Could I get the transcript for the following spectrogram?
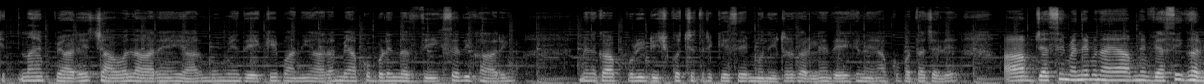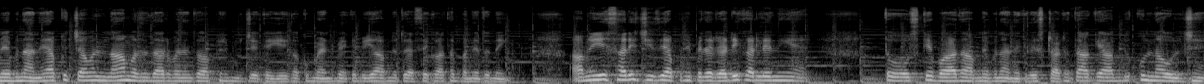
कितना प्यारे चावल आ रहे हैं यार, मुँह में देख के पानी आ रहा है। मैं आपको बड़े नज़दीक से दिखा रही हूँ। मैंने कहा, आप पूरी डिश को अच्छे तरीके से मोनीटर कर लें देख लें आपको पता चले। आप जैसे मैंने बनाया, आपने वैसे ही घर में बनाने आपके चावल ना मज़ेदार बने तो आप फिर मुझे कहिएगा कमेंट में कि भैया, आपने तो ऐसे कहा था, बने तो नहीं। आपने ये सारी चीज़ें अपनी पहले रेडी कर लेनी है तो उसके बाद आपने बनाने के लिए स्टार्ट ताकि आप बिल्कुल ना उलझें।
